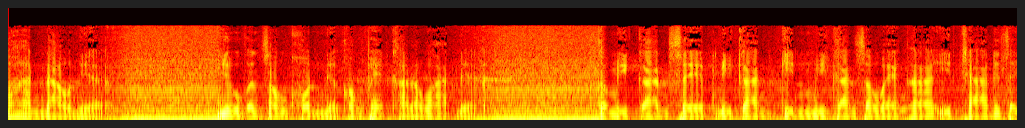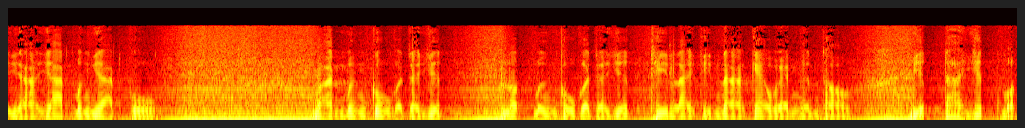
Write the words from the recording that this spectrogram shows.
บ้านเราเนี่ย อยู่กันสองคนเนี่ยของเพศคารวาสเนี่ยก็มีการเสพ มีการกิน มีการแสวงหาอิจฉานิสยาญาติมึงญาติกู บ้านมึงกูก็จะยึดรถมึงกูก็จะยึดที่ไร่ที่นาแก้วแหวนเงินทอง ยึดได้ยึดหมด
